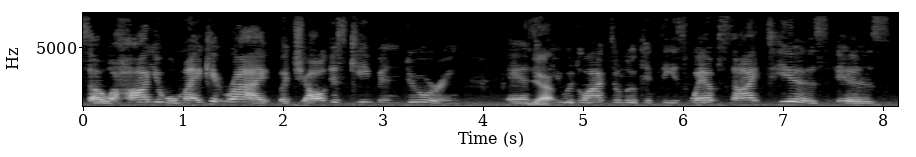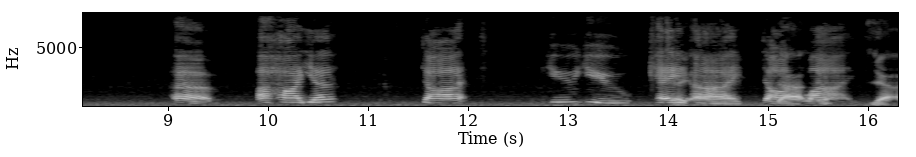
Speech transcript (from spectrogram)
So Ahaya will make it right, but y'all just keep enduring. And Yep. if you would like to look at these websites, his is um, Ahaya dot uuki dot dot- live. yeah.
